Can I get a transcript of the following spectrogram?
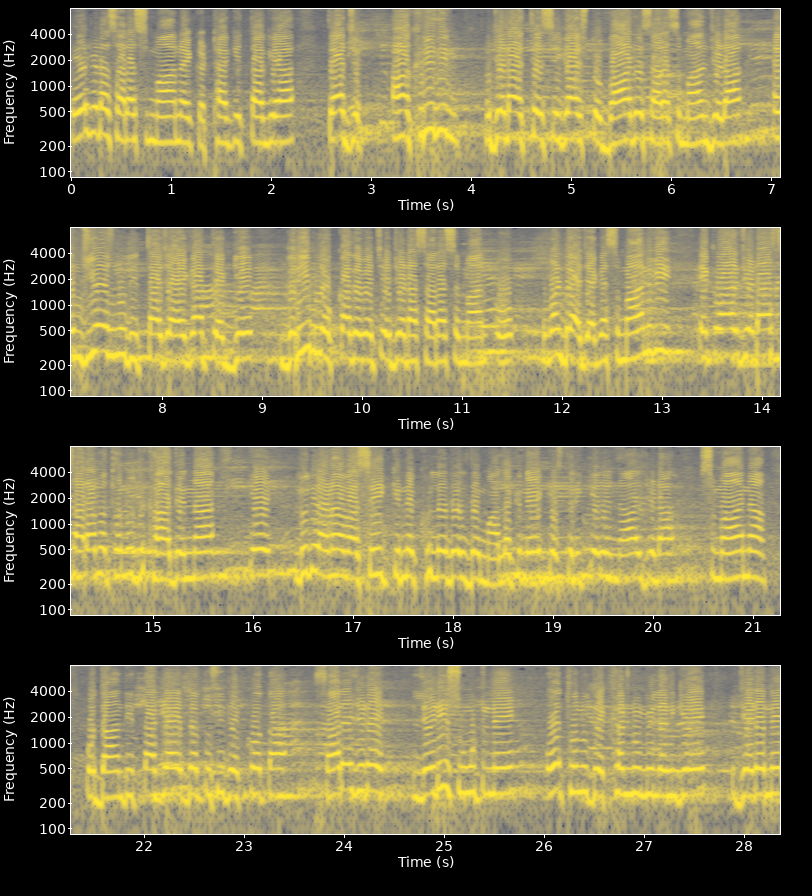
ਇਹ ਜਿਹੜਾ ਸਾਰਾ ਸਮਾਨ ਹੈ, ਇਕੱਠਾ ਕੀਤਾ ਗਿਆ ਤੇ ਅੱਜ ਆਖਰੀ ਦਿਨ ਜਿਹੜਾ ਇੱਥੇ ਸੀਗਾ, ਇਸ ਤੋਂ ਬਾਅਦ ਇਹ ਸਾਰਾ ਸਮਾਨ ਜਿਹੜਾ ਐਨਜੀਓਜ਼ ਨੂੰ ਦਿੱਤਾ ਜਾਏਗਾ ਤੇ ਅੱਗੇ ਗਰੀਬ ਲੋਕਾਂ ਦੇ ਵਿੱਚ ਇਹ ਜਿਹੜਾ ਸਾਰਾ ਸਮਾਨ ਉਹ ਵੰਡਿਆ ਜਾਏਗਾ। ਸਮਾਨ ਵੀ ਇੱਕ ਵਾਰ ਜਿਹੜਾ ਸਾਰਾ ਮੈਂ ਤੁਹਾਨੂੰ ਦਿਖਾ ਦਿੰਨਾ ਕਿ ਲੁਧਿਆਣਾ ਵਾਸੀ ਕਿੰਨੇ ਖੁੱਲੇ ਦਿਲ ਦੇ ਮਾਲਕ ਨੇ, ਕਿਸ ਤਰੀਕੇ ਦੇ ਨਾਲ ਜਿਹੜਾ ਸਮਾਨ ਆ ਉਹ ਦਾਨ ਦਿੱਤਾ ਗਿਆ। ਇੱਧਰ ਤੁਸੀਂ ਦੇਖੋ ਤਾਂ ਸਾਰੇ ਜਿਹੜੇ ਲੇਡੀ ਸੂਟ ਨੇ ਉਹ ਤੁਹਾਨੂੰ ਦੇਖਣ ਨੂੰ ਮਿਲਣਗੇ ਜਿਹੜੇ ਨੇ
